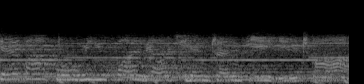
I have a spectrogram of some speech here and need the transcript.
且把不明换了千真的一场。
